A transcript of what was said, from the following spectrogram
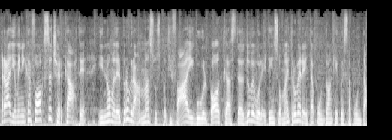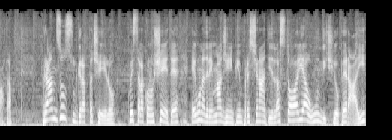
Radio Menica Fox cercate il nome del programma su Spotify, Google Podcast, dove volete insomma e troverete appunto anche questa puntata. Pranzo sul grattacielo. Questa la conoscete? È una delle immagini più impressionanti della storia. 11 operai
